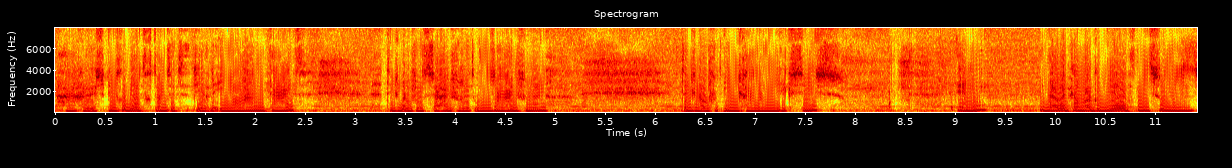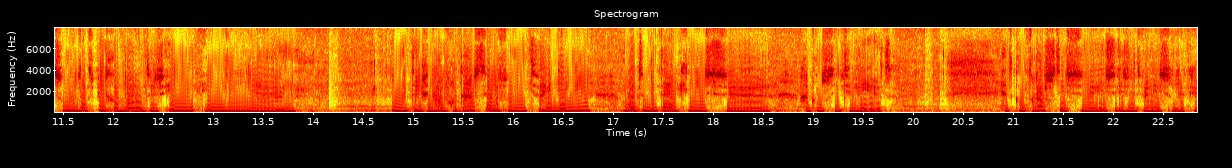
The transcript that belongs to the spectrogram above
haar spiegelbeeld getoond, ja, de immoraliteit tegenover het zuiveren het onzuivere, tegenover het ingaan in excess. En daarbij kan ook een beeld niet zonder, zonder dat spiegelbeeld. Dus in, in die... In het tegenover elkaar stellen van die twee dingen wordt de betekenis geconstitueerd. Het contrast is, is, is het wezenlijke.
